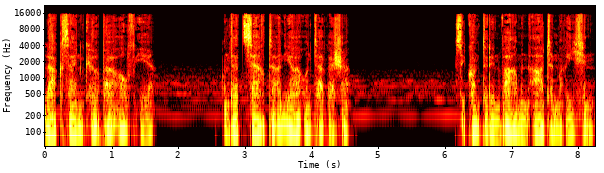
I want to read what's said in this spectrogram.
lag sein Körper auf ihr und er zerrte an ihrer Unterwäsche. Sie konnte den warmen Atem riechen,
